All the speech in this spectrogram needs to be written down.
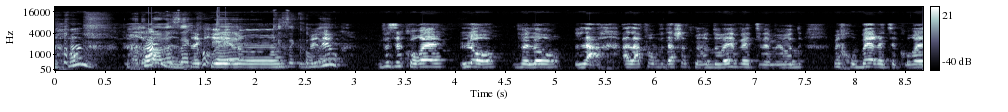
נכון, נכון, זה כאילו, כי זה קורה. בדיוק. וזה קורה לו ולא לך, על אף העובדה שאת מאוד אוהבת ומאוד מחוברת, זה קורה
